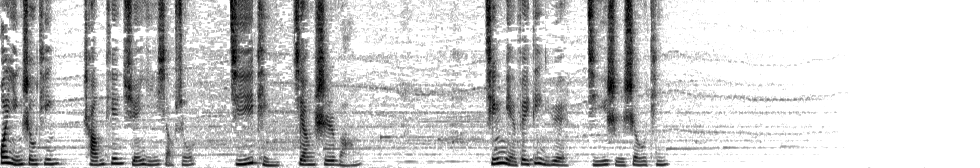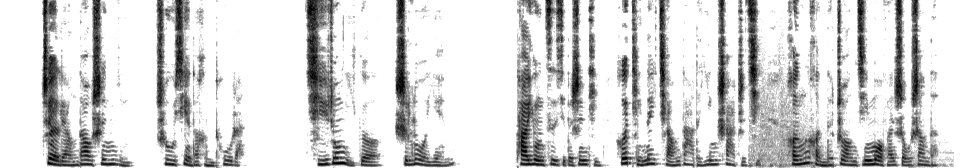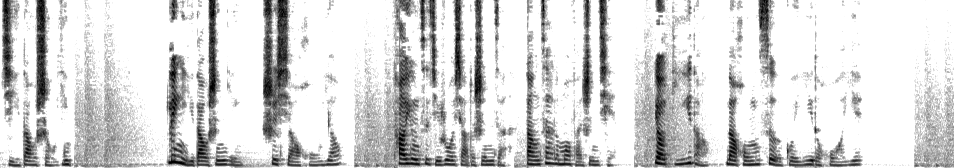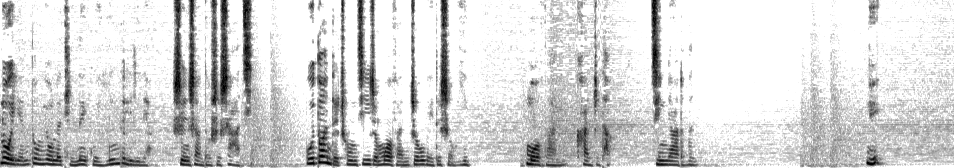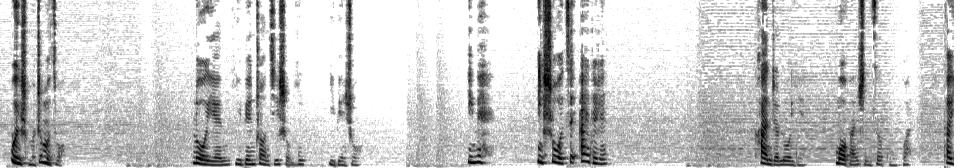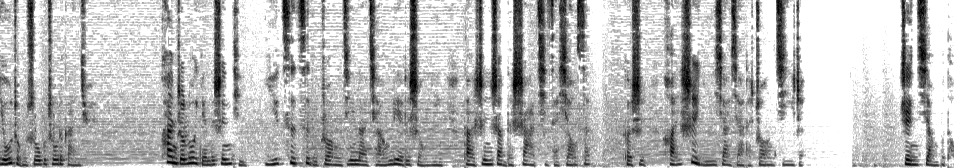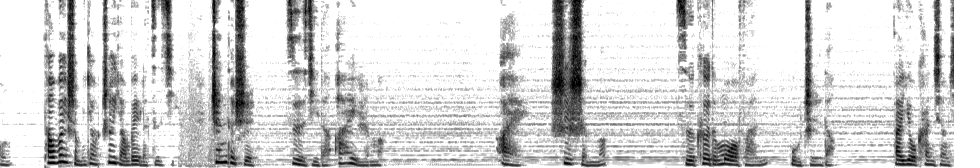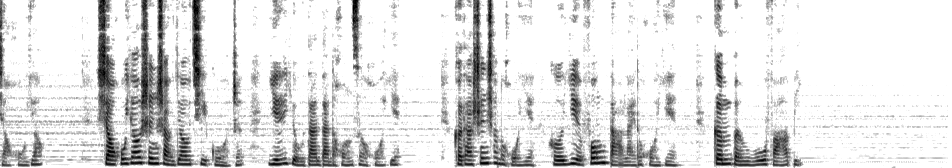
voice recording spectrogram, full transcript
欢迎收听长篇悬疑小说《极品僵尸王》，请免费订阅，及时收听。这两道身影出现的很突然，其中一个是洛言，他用自己的身体和体内强大的阴煞之气，狠狠地撞击莫凡手上的。几道手印，另一道身影是小狐妖，他用自己弱小的身子挡在了莫凡身前，要抵挡那红色诡异的火焰。洛言动用了体内鬼婴的力量，身上都是煞气，不断的冲击着莫凡周围的手印。莫凡看着他，惊讶的问：“你为什么这么做？”洛言一边撞击手印，一边说：“因为你是我最爱的人。”看着洛言，莫凡神色古怪，他有种说不出的感觉。看着洛言的身体一次次的撞击那强烈的手印，他身上的煞气在消散，可是还是一下下的撞击着。真想不通，他为什么要这样为了自己？真的是……自己的爱人吗？爱是什么？此刻的莫凡不知道。他又看向小狐妖，小狐妖身上妖气裹着，也有淡淡的红色火焰。可他身上的火焰和叶枫打来的火焰根本无法比。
